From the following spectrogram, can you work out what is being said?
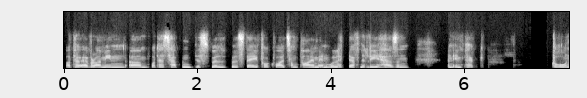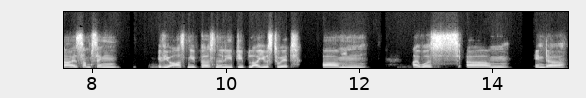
But however, I mean, um, what has happened, this will will stay for quite some time and will definitely has an an impact. Corona is something if you ask me personally, people are used to it. Um, I was um, in the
